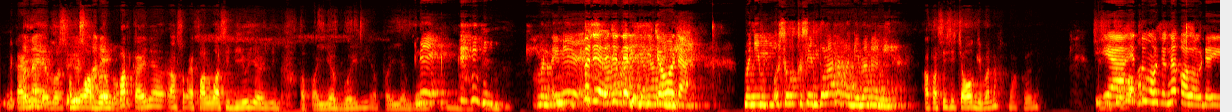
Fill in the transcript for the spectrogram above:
ini kayaknya Mana yang mau serius, semua berempat kayaknya langsung evaluasi diri ya anjing. apa iya gue ini apa iya gue Ini men- ini dia aja dari sisi cowok dah. Menyimpu- kesimpulan apa gimana nih? apa sih si cowok gimana maksudnya Sisi ya cowok itu maksudnya kalau udah di,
